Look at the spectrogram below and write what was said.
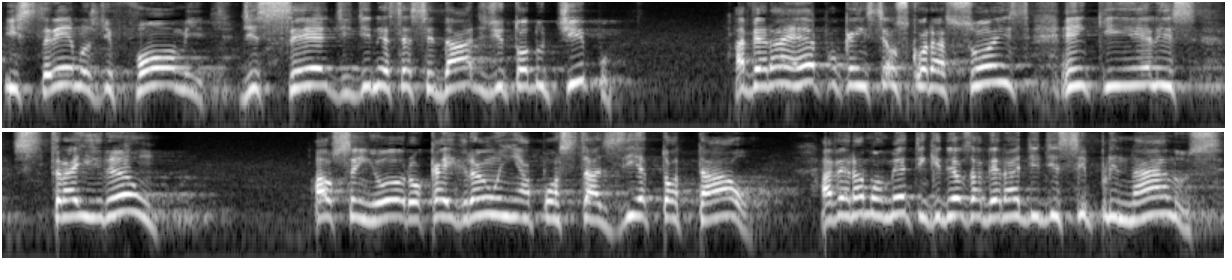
extremos de fome, de sede, de necessidade de todo tipo. Haverá época em seus corações em que eles trairão ao Senhor ou cairão em apostasia total. Haverá momento em que Deus haverá de discipliná-los.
